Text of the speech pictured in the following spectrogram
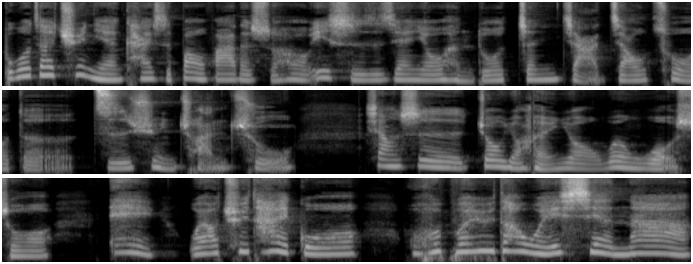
不过在去年开始爆发的时候，一时之间有很多真假交错的资讯传出。像是就有朋友问我说：“诶，我要去泰国，我会不会遇到危险呐？”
